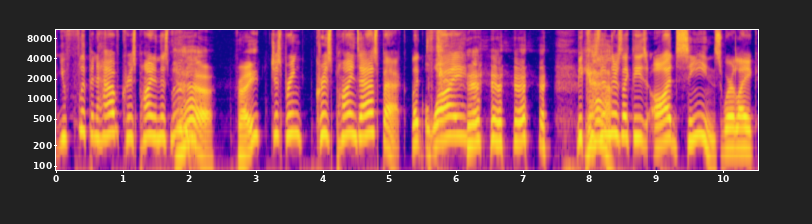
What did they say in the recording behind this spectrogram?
you flip and have Chris Pine in this movie Yeah. Right. just bring Chris Pine's ass back. Like, why? because Yeah. then there's like these odd scenes where, like,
